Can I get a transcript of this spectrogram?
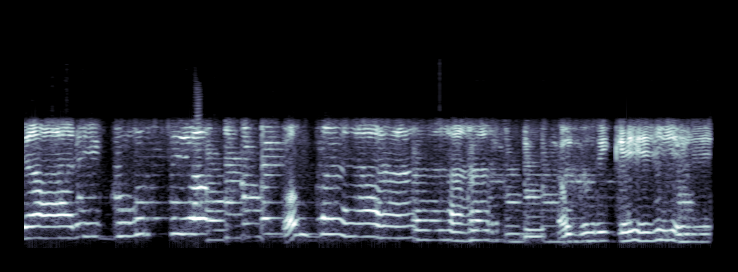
gaari guursiyo bombaar xun gurigee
